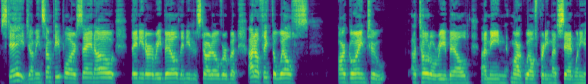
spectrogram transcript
stage. I mean, some people are saying, oh, they need a rebuild, they need to start over, but I don't think the Wilfs are going to a total rebuild. I mean, Mark Wilf pretty much said when he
